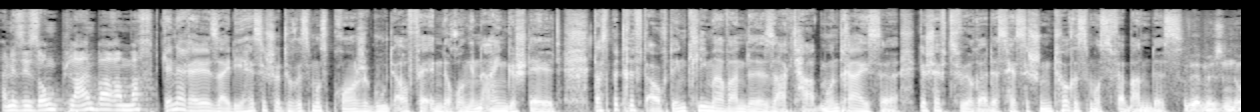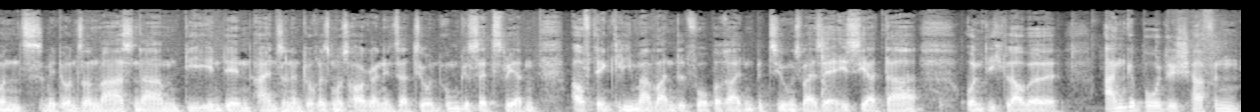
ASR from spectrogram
eine Saison planbarer macht. Generell sei die hessische Tourismusbranche gut auf Veränderungen eingestellt. Das betrifft auch den Klimawandel, sagt Hartmut Reiße, Geschäftsführer des Hessischen Tourismusverbandes. Wir müssen uns mit unseren Maßnahmen, die in den einzelnen Tourismusorganisationen umgesetzt werden, auf den Klimawandel vorbereiten, beziehungsweise er ist ja da. Und ich glaube, Angebote schaffen,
